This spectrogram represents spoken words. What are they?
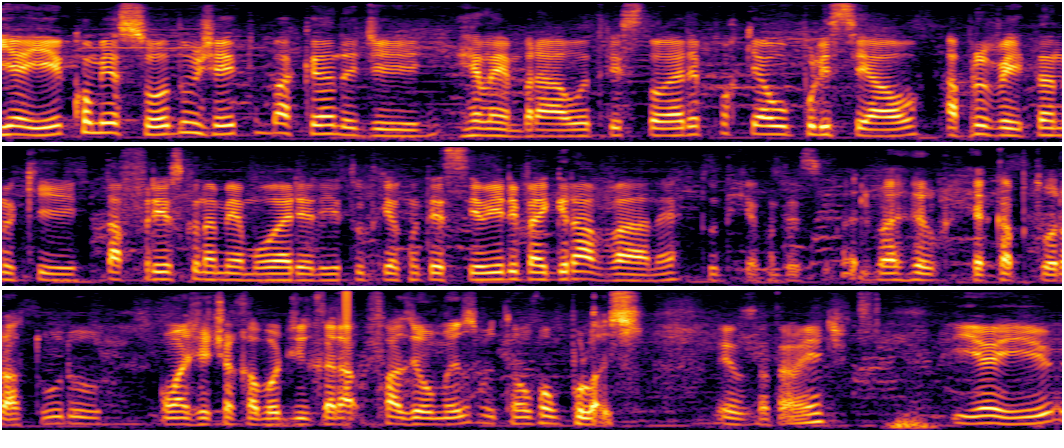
E aí começou de um jeito bacana de relembrar outra história, porque é o policial, aproveitando que tá fresco na memória ali tudo que aconteceu, e ele vai gravar, né, tudo que aconteceu. Ele vai re- recapturar tudo. Como a gente acabou de fazer o mesmo, então vamos pular isso. Exatamente. E aí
